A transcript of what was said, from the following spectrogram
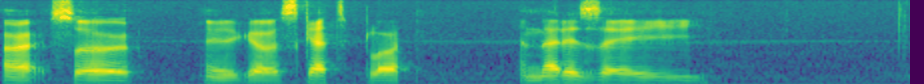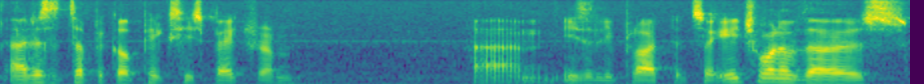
Alright, so there you go, a scatter plot. And that is a that is a typical PIXE spectrum, um, easily plotted. So each one of those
